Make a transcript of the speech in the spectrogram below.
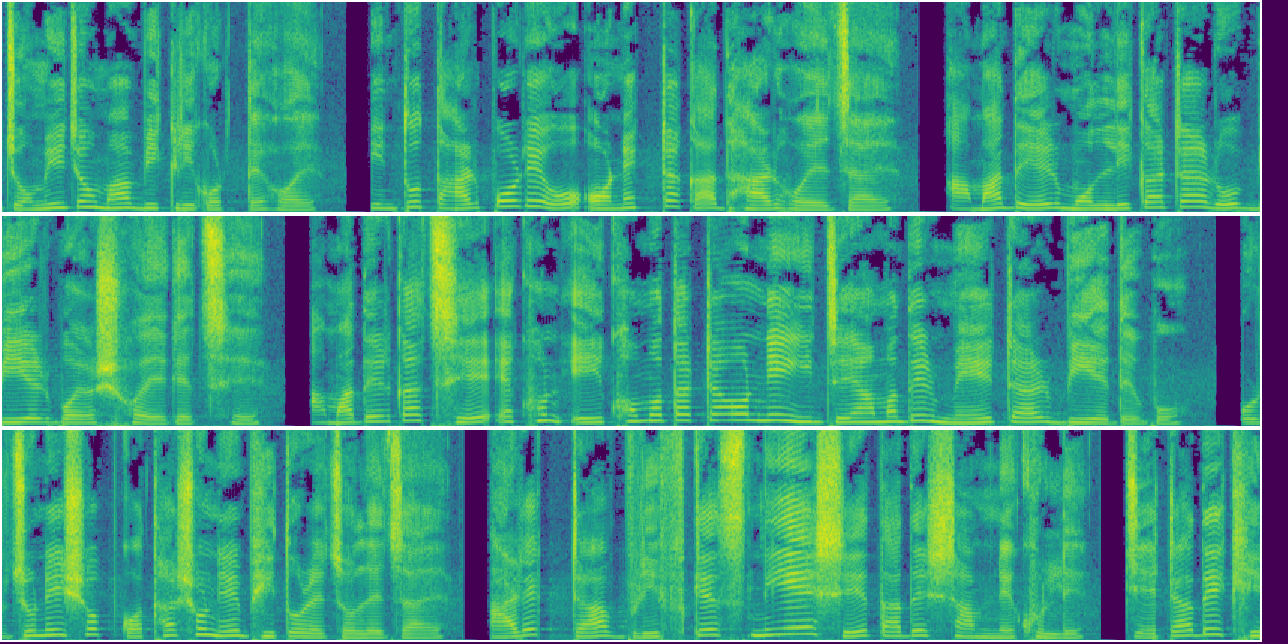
জমি জমা বিক্রি করতে হয়। কিন্তু তারপরেও অনেক টাকা ধার হয়ে যায়। আমাদের মল্লিকাটারও বিয়ের বয়স হয়ে গেছে। আমাদের কাছে এখন এই ক্ষমতাটাও নেই যে আমাদের মেয়েটার বিয়ে দেব। অর্জুন সব কথা শুনে ভিতরে চলে যায়। আরেকটা ব্রিফকেস নিয়ে এসে তাদের সামনে খুলে। যেটা দেখে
